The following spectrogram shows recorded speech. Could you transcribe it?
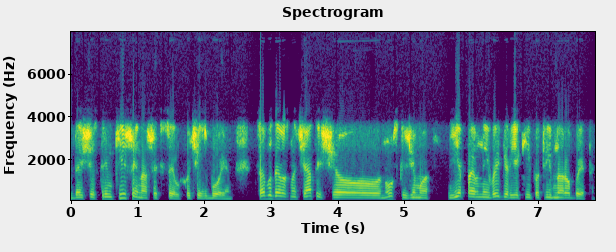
дещо стрімкіший наших сил, хоч і з боєм, це буде означати, що ну скажімо, є певний вибір, який потрібно робити.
